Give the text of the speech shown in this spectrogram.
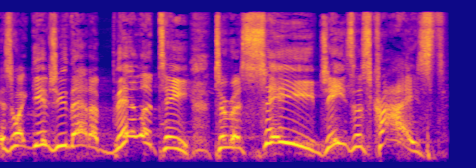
is what gives you that ability to receive Jesus Christ.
